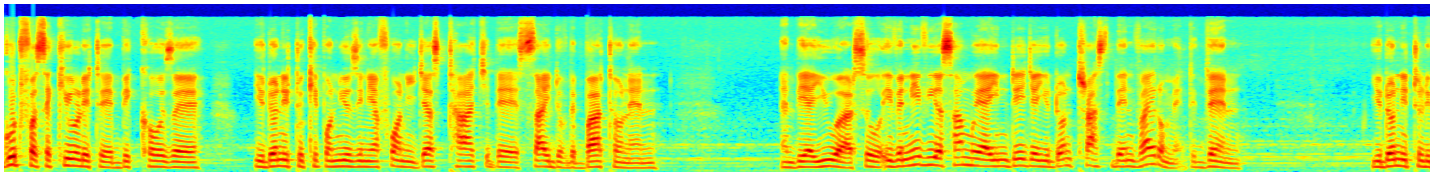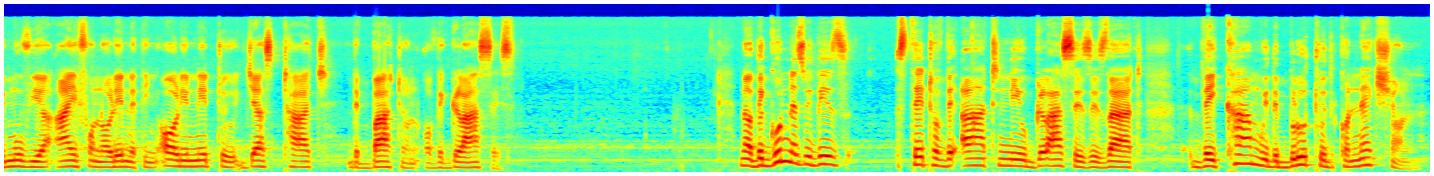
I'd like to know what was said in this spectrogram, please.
good for security because uh, you don't need to keep on using your phone. You just touch the side of the button and and there you are. So even if you are somewhere in danger you don't trust the environment then you don't need to remove your iphone or anything. All you need to just touch the button of the glasses. Now the goodness with these state of the art new glasses is that they come with a bluetooth connection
